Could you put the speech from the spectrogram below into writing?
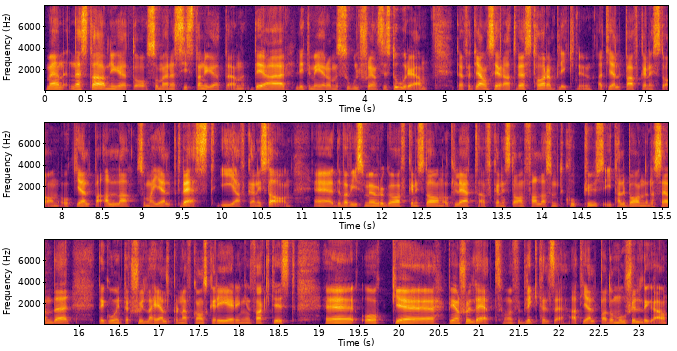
Men nästa nyhet då, som är den sista nyheten, det är lite mer om solskenshistoria. Därför att jag anser att väst har en plikt nu att hjälpa Afghanistan och hjälpa alla som har hjälpt väst i Afghanistan. Afghanistan. Eh, det var vi som övergav Afghanistan och lät Afghanistan falla som ett korthus i talibanernas händer. Det går inte att skylla helt på den afghanska regeringen faktiskt. Eh, och eh, vi har en skyldighet och en förpliktelse att hjälpa de oskyldiga.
